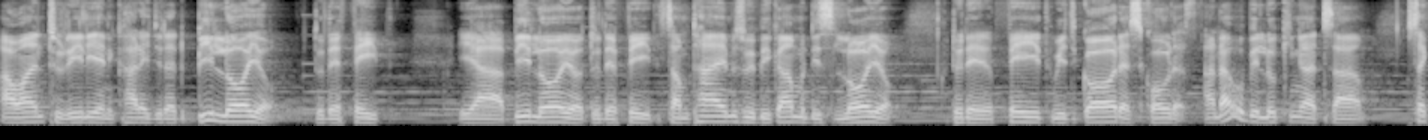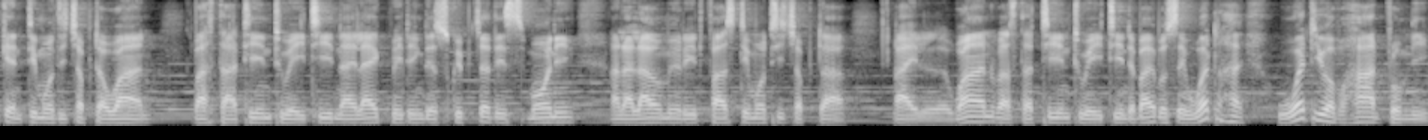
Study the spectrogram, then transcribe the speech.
I want to really encourage you that be loyal to the faith. Yeah, be loyal to the faith. Sometimes we become disloyal to the faith which God has called us. And I will be looking at uh, 2 Timothy chapter 1, verse 13 to 18. I like reading the scripture this morning and allow me read 1 Timothy chapter uh, 1, verse 13 to 18. The Bible says, what, what you have heard from me,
